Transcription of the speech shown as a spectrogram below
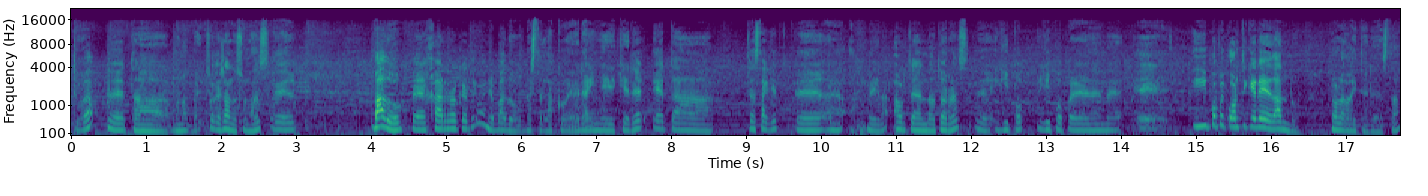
Eh, kantua, eta, bueno, bai, zuk esan duzun, ez? E, badu, e, jarroketik, baina badu bestelako erainik ere, eta testakit, e, e, aurten datorrez, e, Iggy Pop, Iggy Popen, e, Iggy Popek hortik ere edan du, nola baita ere, ez da?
